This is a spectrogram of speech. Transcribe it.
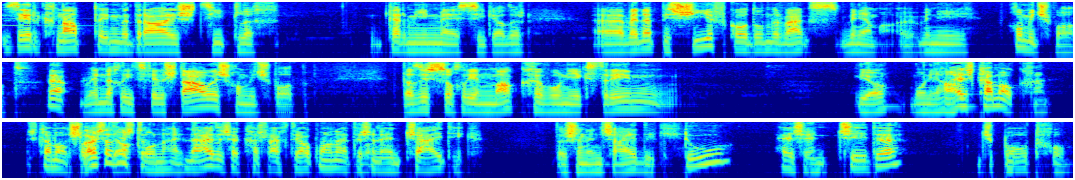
sehr knapp immer dran ist, zeitlich, terminmäßig. Oder? Wenn etwas schief geht unterwegs, bin ich, bin ich, komme ich spät. Ja. Wenn ein bisschen zu viel Stau ist, komme ich spät. Das ist so ein, ein Macke, wo ich extrem. Ja, wo ich habe. Das ist keine Macke. Das ist keine Macke. Weißt, das ist Nein, das ist keine schlechte Angewohnheit, das ist eine Entscheidung. Das ist eine Entscheidung. Du hast entschieden, in Sport zu kommen.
